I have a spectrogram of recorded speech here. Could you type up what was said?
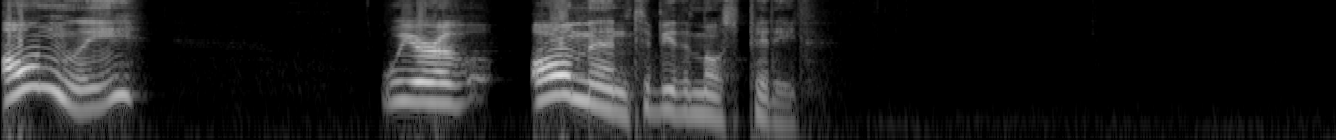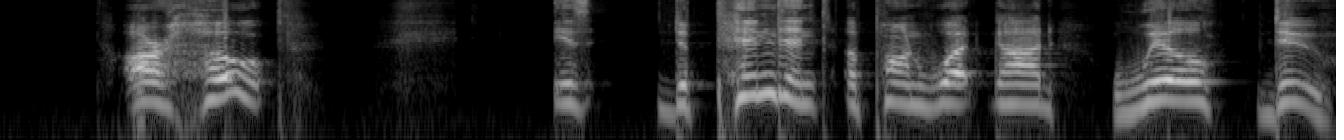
only, we are of all men to be the most pitied. Our hope is dependent upon what God will do.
